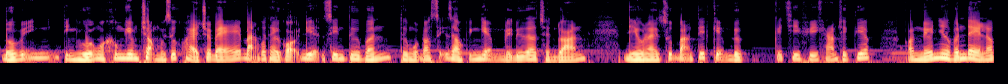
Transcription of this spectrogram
Đối với những tình huống mà không nghiêm trọng về sức khỏe cho bé, bạn có thể gọi điện xin tư vấn từ một bác sĩ giàu kinh nghiệm để đưa ra chẩn đoán. Điều này giúp bạn tiết kiệm được cái chi phí khám trực tiếp. Còn nếu như vấn đề nó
